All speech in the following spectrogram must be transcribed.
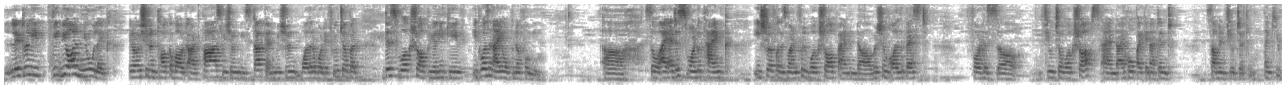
literally we, we all knew like you know we shouldn't talk about our past, we shouldn't be stuck, and we shouldn't bother about your future. But this workshop really gave it was an eye opener for me. Uh, so I, I just want to thank Ishwar for this wonderful workshop and uh, wish him all the best for his uh, future workshops and I hope I can attend some in future too. Thank you.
